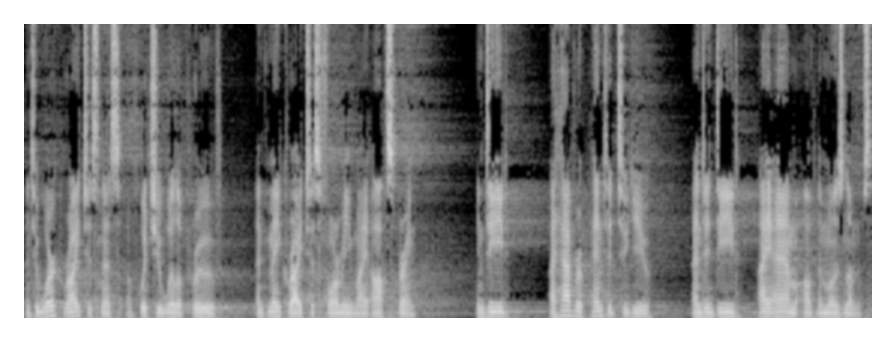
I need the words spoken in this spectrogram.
and to work righteousness of which you will approve, and make righteous for me my offspring. Indeed, I have repented to you, and indeed I am of the Muslims.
